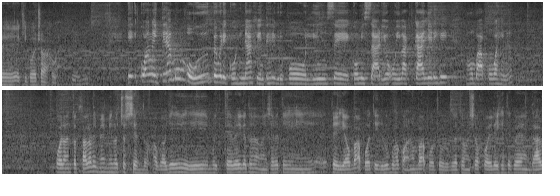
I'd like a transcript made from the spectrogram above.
el equipo de trabajo. Eh, cuando hay tiramos un recogina gente del grupo Lince, comisario, o iba a calle, vamos a vagina. Bueno, en total ahora me 1800. Aunque hoy dividí, muy TV que todos me dicen te lleva un vapo, te grupos a un vapo, otro grupo que todos me dicen, joder, hay gente que andar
